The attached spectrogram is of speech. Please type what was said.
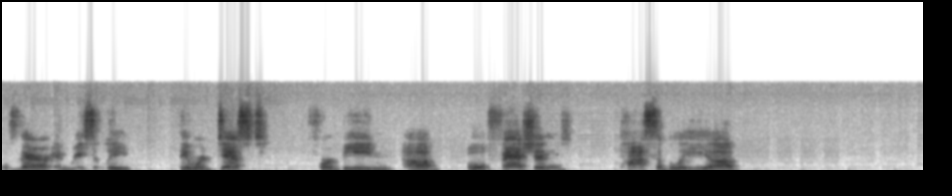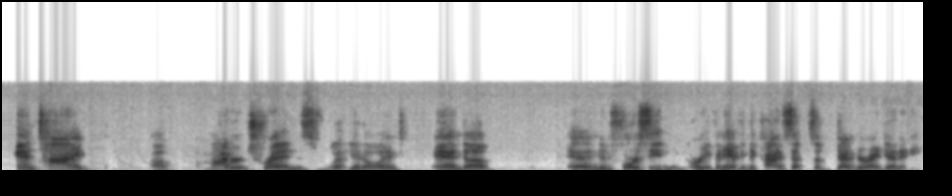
was there. And recently, they were dissed for being uh, old-fashioned, possibly uh, anti uh, modern trends. What you know, and and uh, and enforcing or even having the concepts of gender identity.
